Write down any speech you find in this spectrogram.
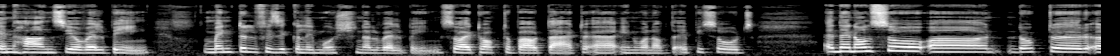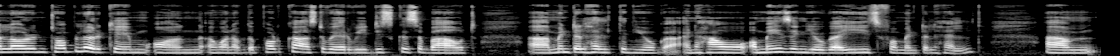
enhance your well being mental, physical, emotional well being. So, I talked about that uh, in one of the episodes. And then also, uh, Dr. Lauren Tobler came on uh, one of the podcasts where we discuss about uh, mental health in yoga and how amazing yoga is for mental health. Um,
